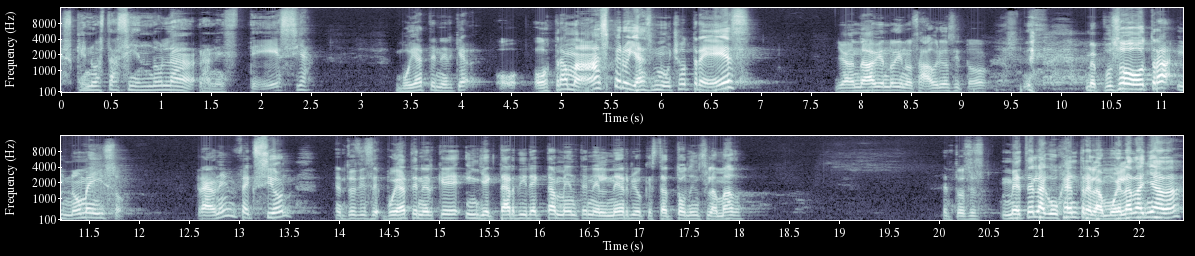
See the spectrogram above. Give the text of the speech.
Es que no está haciendo la, anestesia. Voy a tener que... otra más, pero ya es mucho, tres. Yo andaba viendo dinosaurios y todo. me puso otra y no me hizo. Trae una infección. Entonces dice, voy a tener que inyectar directamente en el nervio que está todo inflamado. Entonces mete la aguja entre la muela dañada,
